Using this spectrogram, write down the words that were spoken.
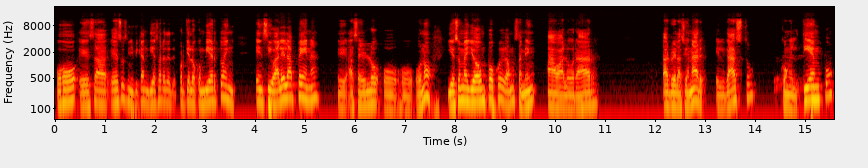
o esa, eso significan 10 horas, de, porque lo convierto en, en si vale la pena eh, hacerlo o, o, no. Y eso me ayuda un poco, digamos, también a valorar, a relacionar el gasto con el tiempo,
